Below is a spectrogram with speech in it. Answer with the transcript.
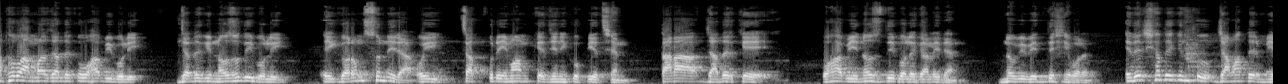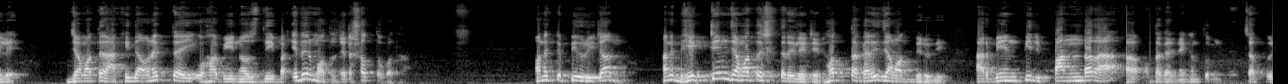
অথবা আমরা যাদেরকে ওহাবি বলি, যাদেরকে নজদি বলি, এই গরম সুন্নিরা, ওই চাঁদপুরে ইমামকে যিনি কুপিয়েছেন, তারা যাদেরকে ওহাবি নজদি বলে গালি দেন নবী বিদ্বেষী বলেন। এদের সাথে কিন্তু জামাতের মেলে। জামাতের আকিদা অনেকটাই ওহাবি, নজদি বা এদের মতো, যেটা সত্য কথা। অনেকটা পিউরিটান মানে ভিকটিম জামাতের সাথে রিলেটেড হত্যাকারী জামাত বিরোধী। আর বিএনপির পান্ডারা হত্যাকারী এখন তো চাঁদপুর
